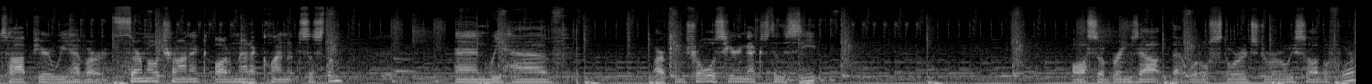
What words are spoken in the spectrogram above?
top here we have our Thermotronic automatic climate system and we have our controls here next to the seat. Also brings out that little storage drawer we saw before.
